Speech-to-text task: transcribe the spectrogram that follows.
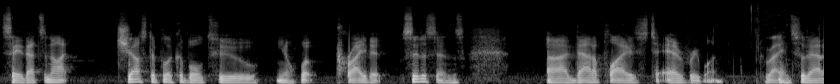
say that's not just applicable to you know what private citizens, uh, that applies to everyone. Right. And so that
